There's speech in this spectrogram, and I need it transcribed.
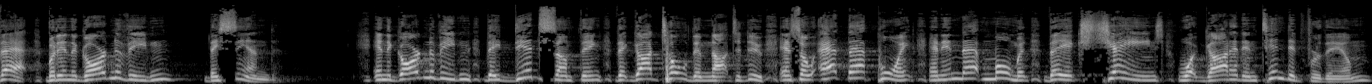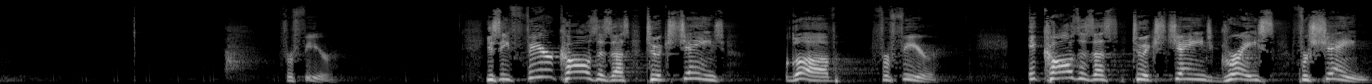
that. But in the Garden of Eden, they sinned. In the Garden of Eden, they did something that God told them not to do. And so at that point and in that moment, they exchanged what God had intended for them for fear. You see, fear causes us to exchange love for fear. It causes us to exchange grace for shame.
